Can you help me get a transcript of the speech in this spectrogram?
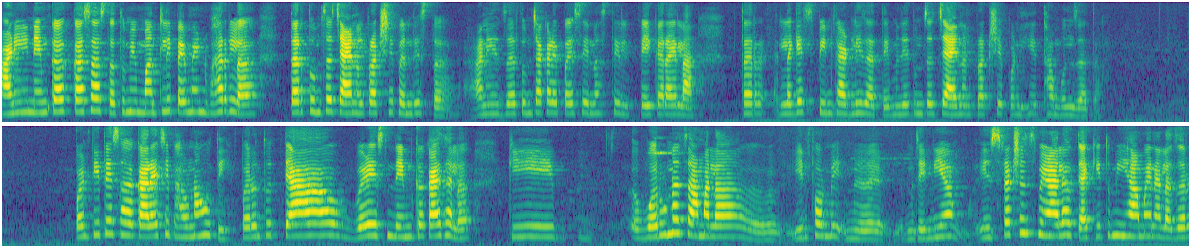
आणि नेमकं कसं असतं तुम्ही मंथली पेमेंट भरलं तर तुमचं चॅनल प्रक्षेपण दिसतं. आणि जर तुमच्याकडे पैसे नसतील पे करायला तर लगेच पिन काढली जाते. म्हणजे तुमचं चॅनल प्रक्षेपण हे थांबून जातं. पण तिथे सहकार्याची भावना होती. परंतु त्या वेळेस नेमकं काय झालं की वरूनच आम्हाला इन्फॉर्मे म्हणजे नियम इन्स्ट्रक्शन्स मिळाल्या होत्या की तुम्ही ह्या महिन्याला जर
